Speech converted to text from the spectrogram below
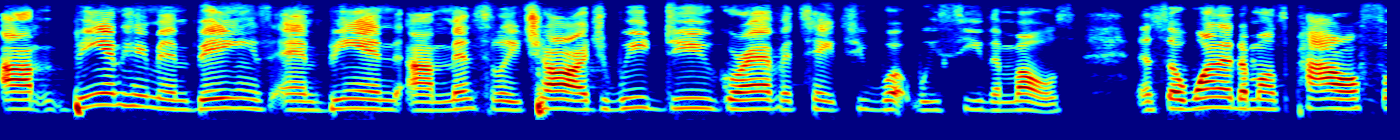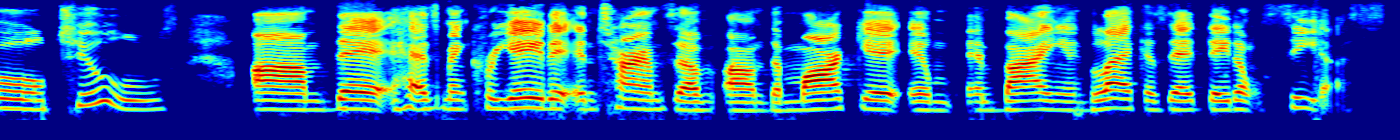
um, being human beings and being um, mentally charged, we do gravitate to what we see the most. And so, one of the most powerful tools um, that has been created in terms of um, the market and, and buying black is that they don't see us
